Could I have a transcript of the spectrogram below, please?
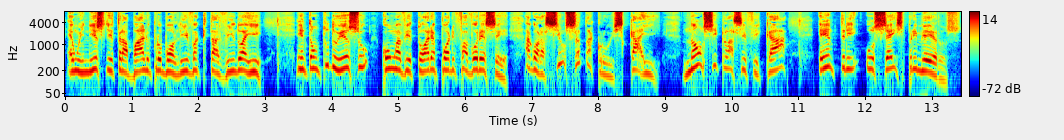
É um início de trabalho para o Bolívar que está vindo aí. Então, tudo isso com uma vitória pode favorecer. Agora, se o Santa Cruz cair, não se classificar, entre os seis primeiros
